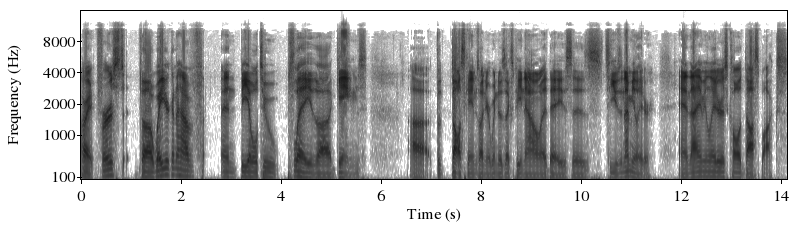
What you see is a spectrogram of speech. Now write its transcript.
Alright, first, the way you're gonna have and be able to play the games, uh, the DOS games on your Windows XP nowadays is to use an emulator. And that emulator is called DOSBox.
